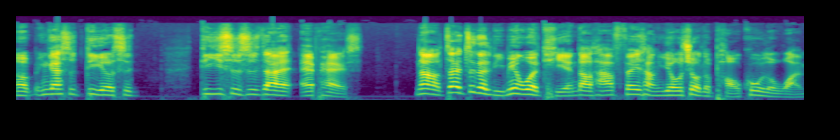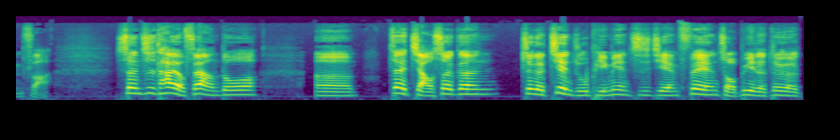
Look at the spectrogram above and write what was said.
呃，应该是第二次，第一次是在 Apex。那在这个里面，我也体验到它非常优秀的跑酷的玩法，甚至它有非常多呃，在角色跟这个建筑平面之间飞檐走壁的这个。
